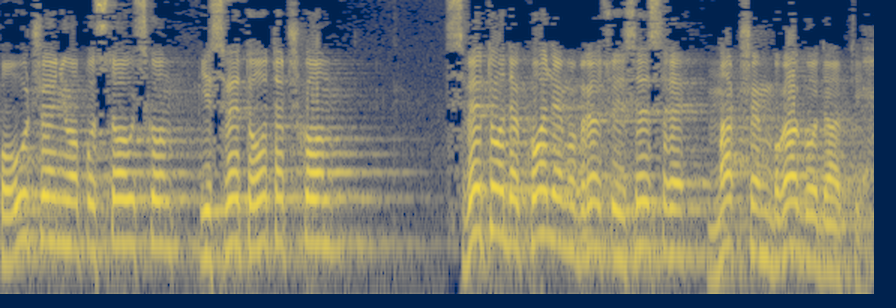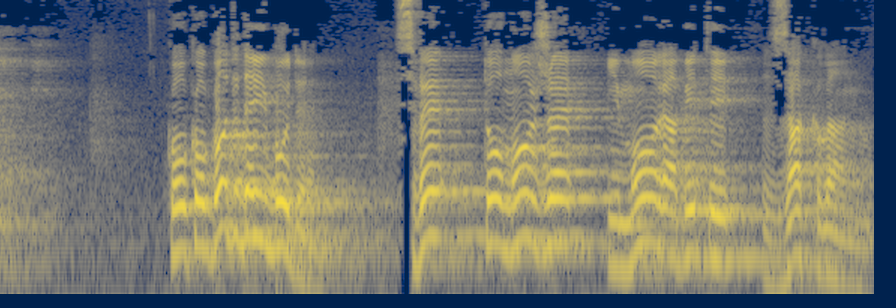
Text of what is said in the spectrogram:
po učenju apostolskom i svetootačkom, sve to da koljemo, braćo i sestre, mačem blagodati. Koliko god da ih bude, Sve to može i mora biti zaklano.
